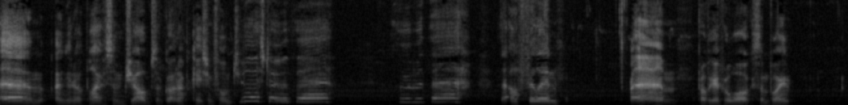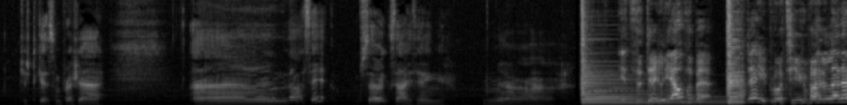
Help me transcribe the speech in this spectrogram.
Um, I'm going to apply for some jobs. I've got an application form just over there, over there, that I'll fill in. Um, probably go for a walk at some point, just to get some fresh air. And that's it. So exciting. Yeah. It's the Daily Alphabet. Today brought to you by the letter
